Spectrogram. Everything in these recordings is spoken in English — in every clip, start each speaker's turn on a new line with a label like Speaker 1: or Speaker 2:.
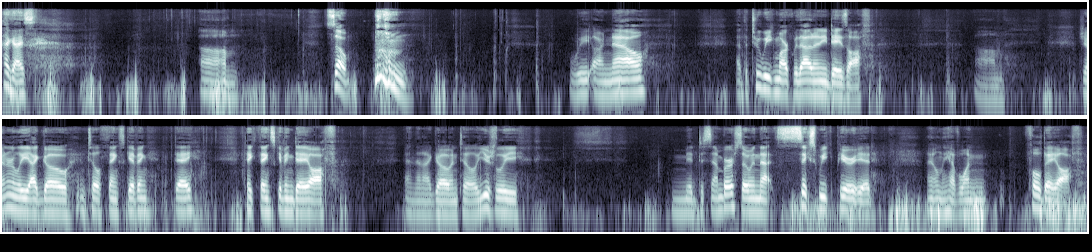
Speaker 1: Hi guys. Um, so we are now at the two week mark without any days off. Um, generally, I go until Thanksgiving Day, take Thanksgiving Day off, and then I go until usually mid December. So, in that six week period, I only have one full day off.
